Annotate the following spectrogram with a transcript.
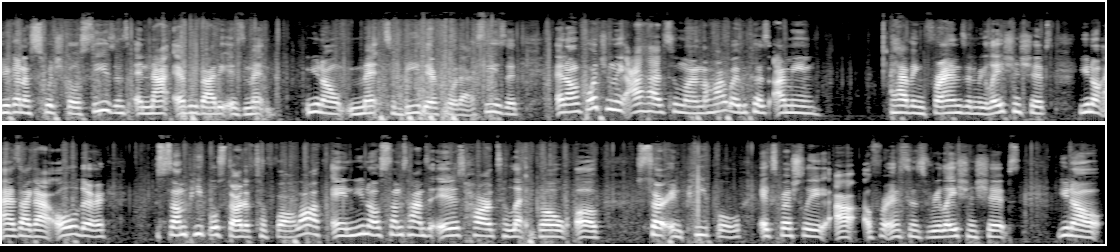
you're going to switch those seasons and not everybody is meant, you know, meant to be there for that season. And unfortunately, I had to learn the hard way because I mean, having friends and relationships, you know, as I got older, some people started to fall off. And, you know, sometimes it is hard to let go of certain people, especially uh, for instance, relationships. You know,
